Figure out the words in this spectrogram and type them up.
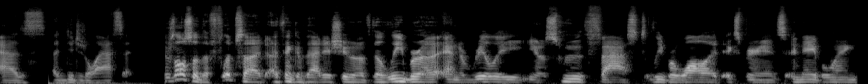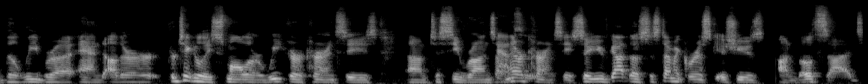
as a digital asset. There's also the flip side, I think, of that issue of the Libra and a really, you know, smooth, fast Libra wallet experience, enabling the Libra and other particularly smaller, weaker currencies um, to see runs on Absolutely. their currency. So you've got those systemic risk issues on both sides.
